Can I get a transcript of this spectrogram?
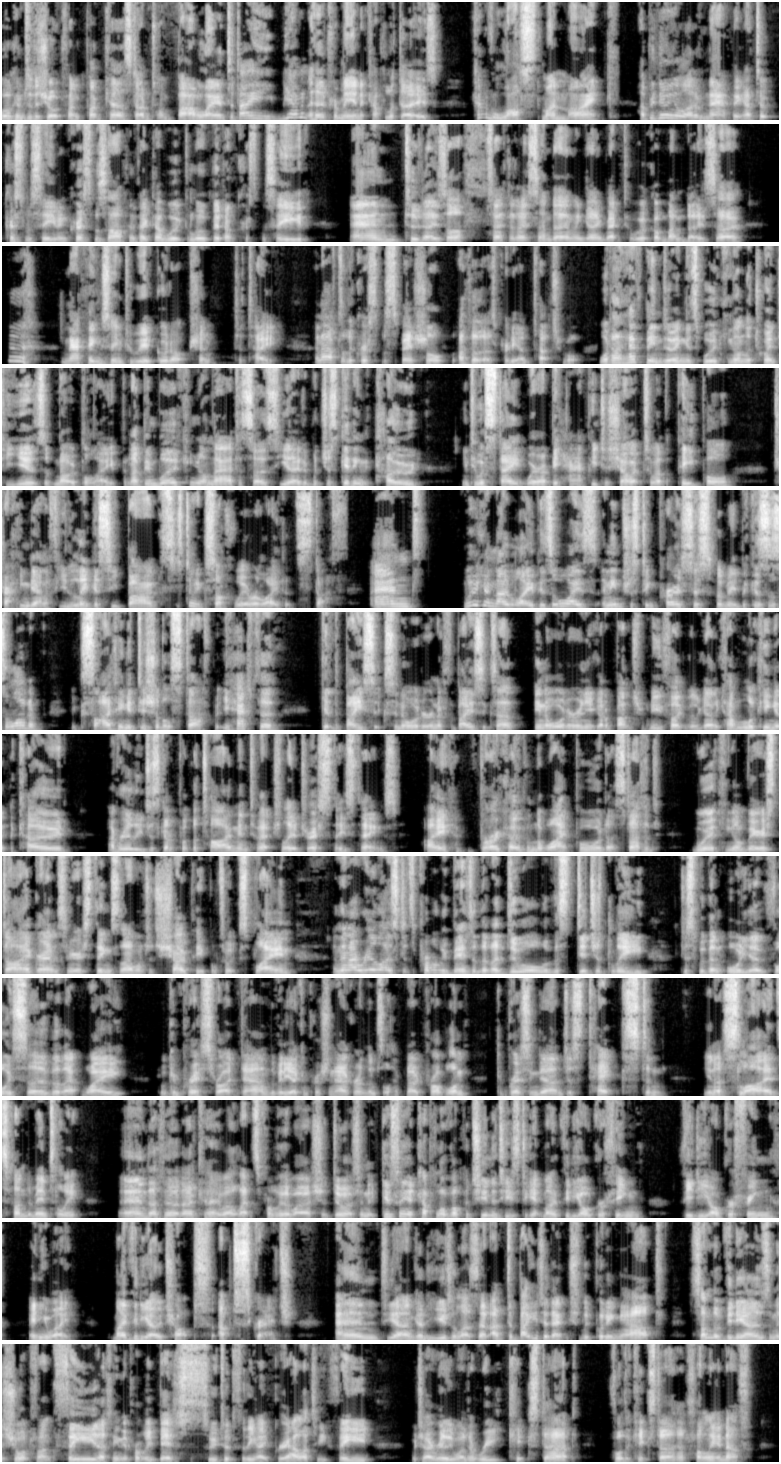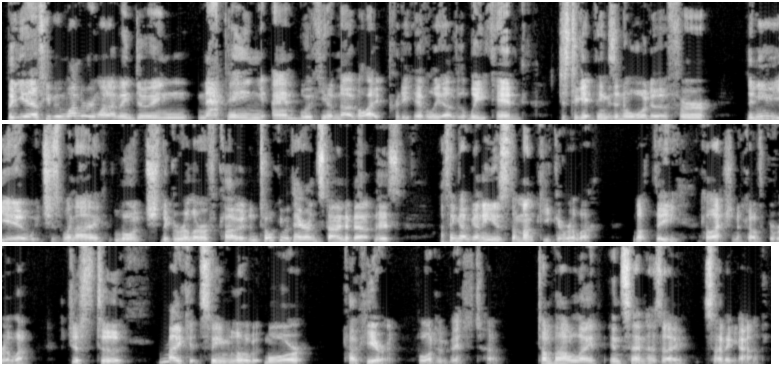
Welcome to the Short Funk Podcast. I'm Tom Barbalet, and today you haven't heard from me in a couple of days. Kind of lost my mic. I've been doing a lot of napping. I took Christmas Eve and Christmas off. In fact, I worked a little bit on Christmas Eve, and two days off, Saturday, Sunday, and then going back to work on Monday. So, eh, napping seemed to be a good option to take. And after the Christmas special, I thought that was pretty untouchable. What I have been doing is working on the 20 years of Noble Ape, and I've been working on that associated with just getting the code into a state where I'd be happy to show it to other people, tracking down a few legacy bugs, just doing software related stuff. And working on Noble Ape is always an interesting process for me because there's a lot of exciting additional stuff, but you have to get the basics in order. And if the basics aren't in order and you've got a bunch of new folk that are going to come looking at the code, I've really just got to put the time in to actually address these things. I broke open the whiteboard, I started working on various diagrams, various things that I wanted to show people to explain, and then I realized it's probably better that I do all of this digitally, just with an audio voiceover. That way, it'll compress right down. The video compression algorithms will have no problem compressing down just text and, you know, slides fundamentally. And I thought, okay, well, that's probably the way I should do it. And it gives me a couple of opportunities to get my videographing, videographing? Anyway, my video chops up to scratch. And yeah, I'm going to utilize that. I've debated actually putting out some of the videos in the Short Funk feed. I think they're probably best suited for the Ape Reality feed, which I really want to re kickstart for the Kickstarter, funnily enough. But yeah, if you've been wondering what I've been doing, napping and working on Noble Ape pretty heavily over the weekend, just to get things in order for the new year, which is when I launch the Gorilla of Code. And talking with Heron Stone about this, I think I'm going to use the Monkey Gorilla, not the Kalashnikov Gorilla, just to make it seem a little bit more coherent, for want of a better term. Tom Barbalet in San Jose, signing out.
